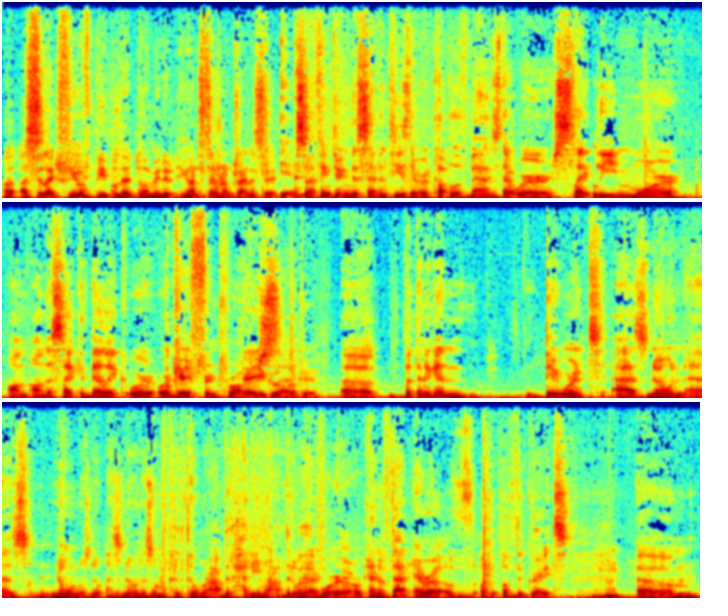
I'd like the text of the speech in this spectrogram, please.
a, a select few of people that dominated? You understand what I'm trying to say? Yeah, so I think during the 70s there were a couple of bands that were slightly more on, on the psychedelic or, or Okay. different rocker There you go, side. okay. Uh, but then again, they weren't as known as no one was known as known as Umm Kulthum or Abdul Halim or Abdul Wahab or, or kind of that era of, of, of the greats. Mm-hmm. Um,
